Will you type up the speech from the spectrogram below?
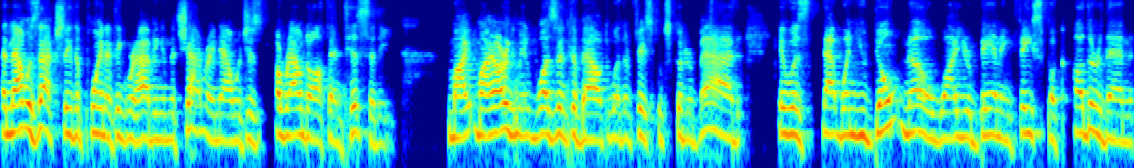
And that was actually the point I think we're having in the chat right now, which is around authenticity. My, my argument wasn't about whether Facebook's good or bad. It was that when you don't know why you're banning Facebook, other than,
